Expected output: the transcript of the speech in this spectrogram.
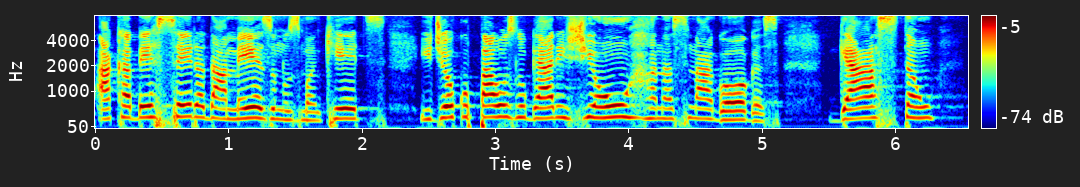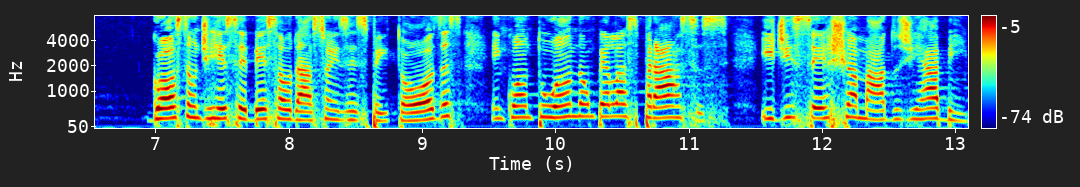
à cabeceira da mesa nos banquetes e de ocupar os lugares de honra nas sinagogas. Gastam, gostam de receber saudações respeitosas enquanto andam pelas praças e de ser chamados de rabi.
